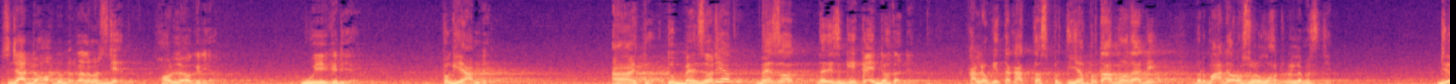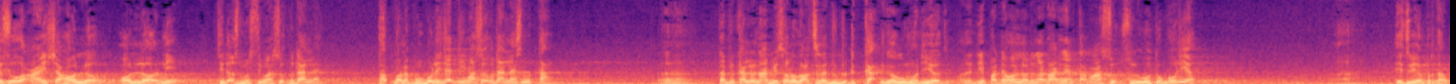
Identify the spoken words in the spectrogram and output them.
Sejadah duduk dalam masjid tu hola ke dia. Bui ke dia. Pergi ambil. Ah itu. Tu beza dia tu. Beza dari segi kaedah tadi. Kalau kita kata seperti yang pertama tadi bermakna Rasulullah duduk dalam masjid. Dia suruh Aisyah hola. Hola ni tidak semestinya masuk ke dalam. Walaupun boleh jadi masuk ke dalam sementara ha. tapi kalau Nabi SAW duduk dekat dengan rumah dia tu dia pada hola dengan tangan tak masuk seluruh tubuh dia. Ha. itu yang pertama.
